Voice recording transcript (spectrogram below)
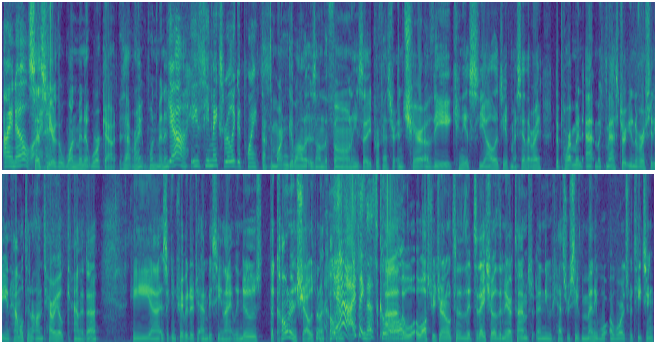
I know. It says I know. here the one minute workout. Is that right? One minute? Yeah, he's he makes really good points. Dr. Martin Gibala is on the phone. He's a professor and chair of the kinesiology, if I say that right, department at McMaster University in Hamilton, Ontario, Canada. He uh, is a contributor to NBC Nightly News, The Conan Show. He's been on Conan. Yeah, I think that's cool. Uh, the Wa- Wall Street Journal to the Today Show, the New York Times, and he has received many wa- awards for teaching.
